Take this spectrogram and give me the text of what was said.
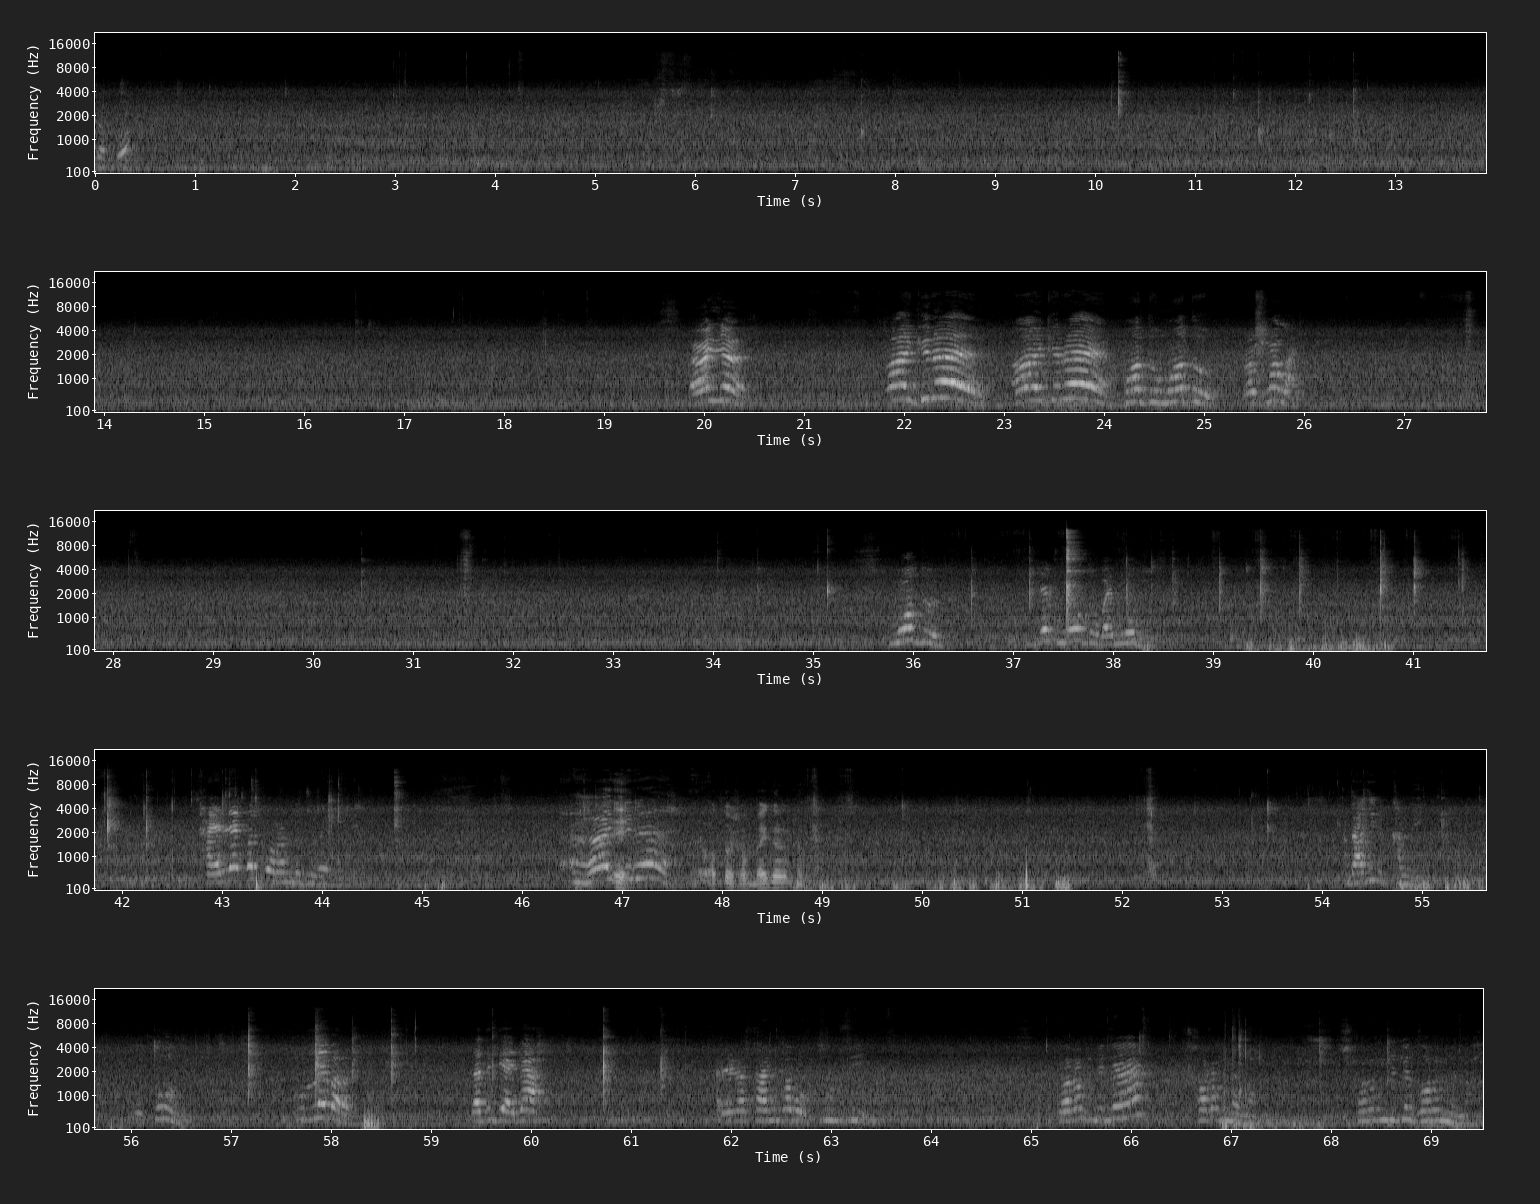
Acabou? Olha! Ai, querer! Ai, querer! Manda, manda! Próxima live. মধু দেখ মধু ভাই মধু খাইলে একবার পরান্দ জুড়ে অত সব বাই করে না। দাদি খান্দি তুল। তুললে বাড়াবি দাদি দিয়ে দা আর এটা আমি খাব। কুলফি গরম দিলে সরম মেলা। সরম দিলে গরম মেলা।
